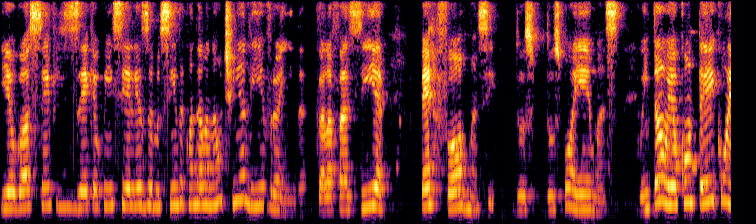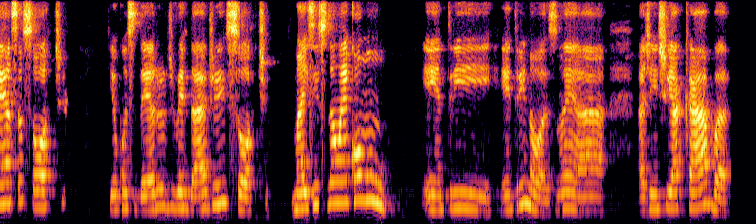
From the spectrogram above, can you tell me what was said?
E eu gosto sempre de dizer que eu conheci Elisa Lucinda quando ela não tinha livro ainda. Ela fazia performance dos, dos poemas. Então, eu contei com essa sorte, que eu considero de verdade sorte. Mas isso não é comum entre, entre nós, não é? A, a gente acaba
